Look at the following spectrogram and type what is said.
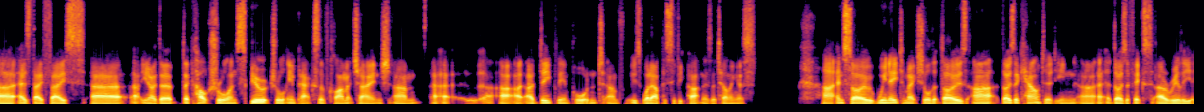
uh, as they face, uh, uh, you know, the the cultural and spiritual impacts of climate change um, are, are, deeply important. Um, is what our Pacific partners are telling us. Uh, and so we need to make sure that those are those are counted in uh, those effects are really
